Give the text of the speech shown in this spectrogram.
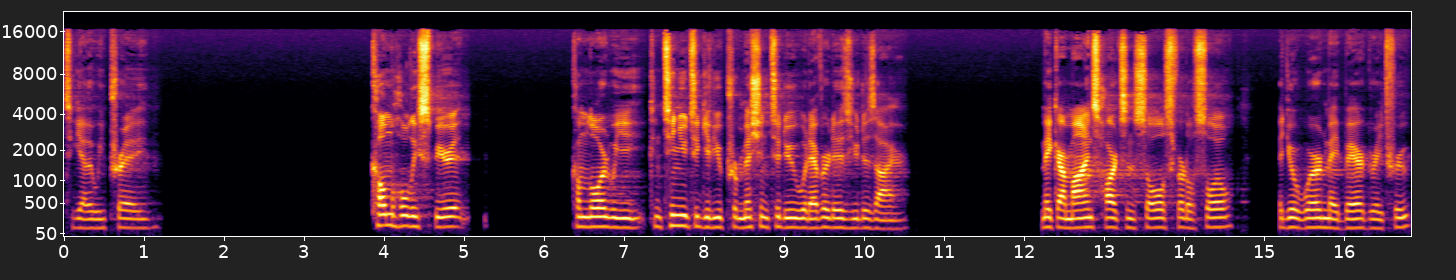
Together we pray. Come, Holy Spirit. Come, Lord, we continue to give you permission to do whatever it is you desire. Make our minds, hearts, and souls fertile soil that your word may bear great fruit.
